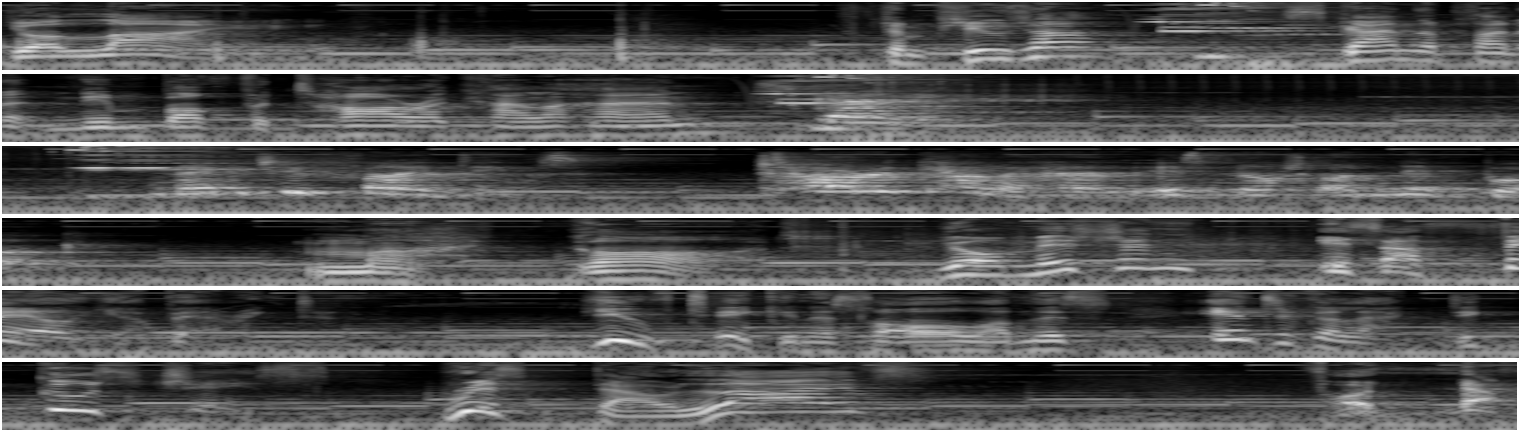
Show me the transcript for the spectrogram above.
You're lying. Computer, scan the planet Nimbok for Tara Callahan. Scanning. Negative findings. Tara Callahan is not on Nimbok. My god. Your mission is a failure, Barrington. You've taken us all on this intergalactic goose chase, risked our lives for nothing.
